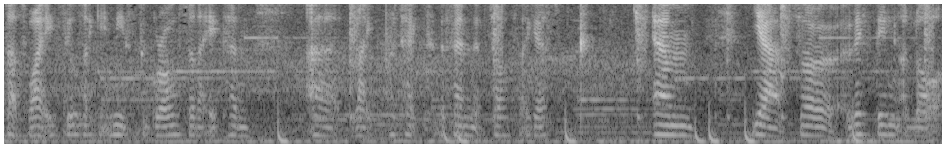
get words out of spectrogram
that's why it feels like it needs to grow so that it can uh, like protect defend itself I guess. Um yeah so lifting a lot.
